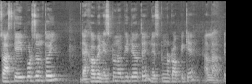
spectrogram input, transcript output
সো আজকে এই পর্যন্তই। দেখা হবে নেক্সট কোনো ভিডিওতে নেক্সট কোনো টপিকে আল্লাহ হাফেজ।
